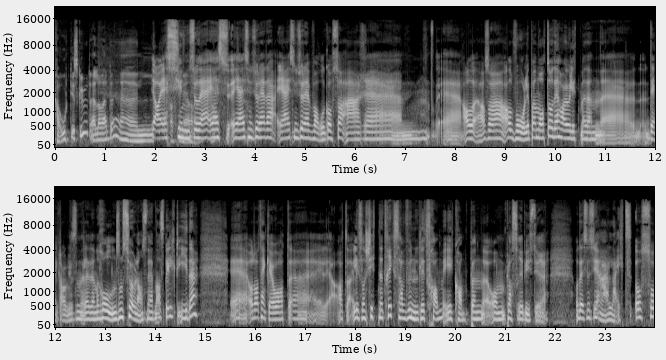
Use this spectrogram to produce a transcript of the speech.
kaotisk ut, eller er det eh, Ja, jeg syns jo det. Jeg, jeg syns jo jo det valget også er eh, eh, al, altså, alvorlig på en måte, og det har jo litt med den eh, deltakelsen, eller den rollen som Sørlandsnyhetene har spilt i det. Eh, og da tenker jeg jo at, at litt sånn skitne triks har vunnet litt fram i kampen om plasser i bystyret. Og det syns jeg er leit. Og så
